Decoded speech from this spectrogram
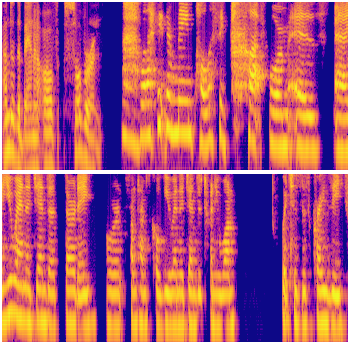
under the banner of Sovereign. Well, I think their main policy platform is uh, UN Agenda 30, or sometimes called UN Agenda 21 which is this crazy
